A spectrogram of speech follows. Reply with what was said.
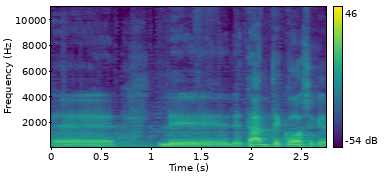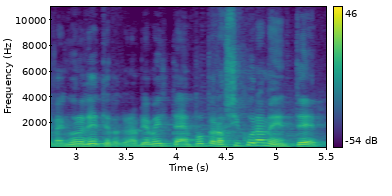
eh, le, le, tante cose che vengono dette perché non abbiamo il tempo, però sicuramente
